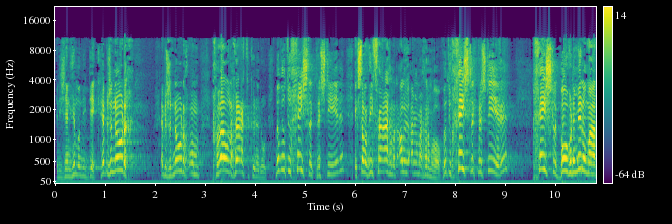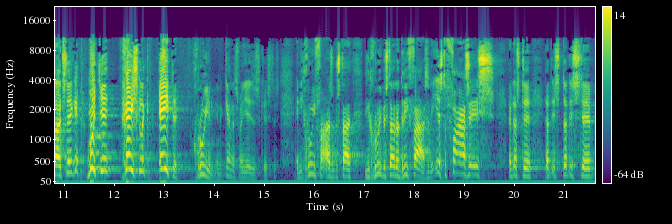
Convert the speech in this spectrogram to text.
En die zijn helemaal niet dik. Hebben ze nodig? Hebben ze nodig om geweldig werk te kunnen doen. Maar wilt u geestelijk presteren? Ik zal het niet vragen, want al uw armen gaan omhoog. Wilt u geestelijk presteren? Geestelijk boven de middelmaat uitsteken? Moet je geestelijk eten. Groeien in de kennis van Jezus Christus. En die groeifase bestaat, die groei bestaat uit drie fasen. De eerste fase is, en dat is de, dat is, dat is de,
